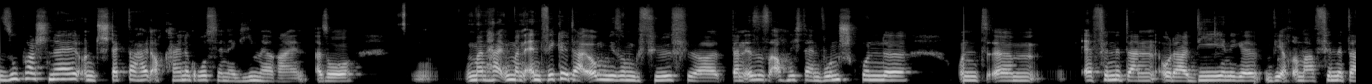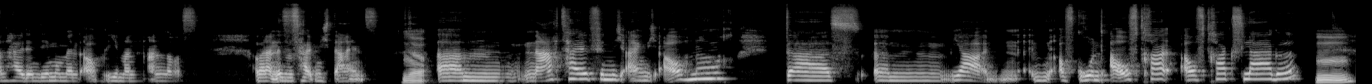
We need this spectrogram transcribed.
super schnell und steckt da halt auch keine große Energie mehr rein. Also man halt, man entwickelt da irgendwie so ein Gefühl für. Dann ist es auch nicht dein Wunschkunde und ähm, er findet dann oder diejenige, wie auch immer, findet dann halt in dem Moment auch jemand anderes. Aber dann ist es halt nicht deins. Ja. Ähm, Nachteil finde ich eigentlich auch noch, dass ähm, ja aufgrund Auftra Auftragslage mhm.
